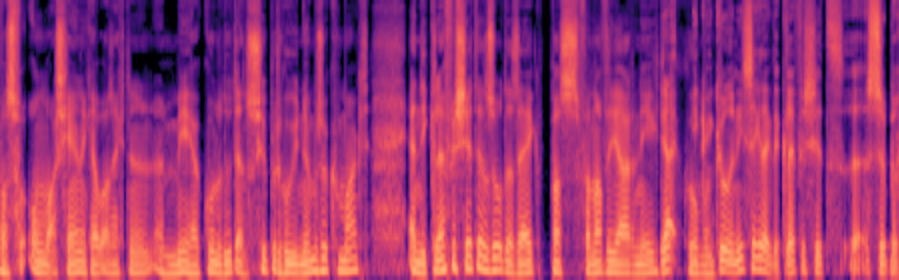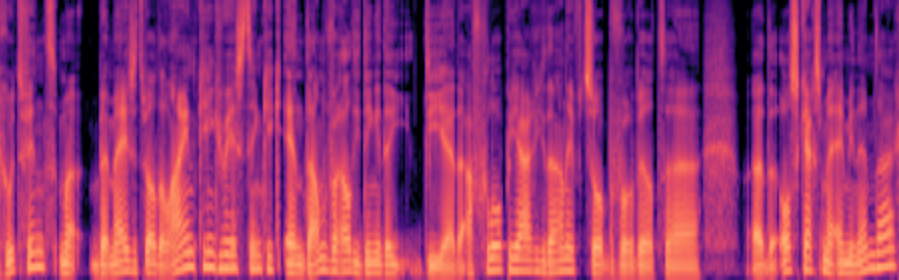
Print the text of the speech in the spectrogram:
was onwaarschijnlijk. Hij was echt een, een mega coole dude en supergoeie nummers ook gemaakt. En die kleffe shit en zo, dat is eigenlijk pas vanaf de jaren 90 Ja, gekomen. ik, ik wil niet zeggen dat ik de clever shit eh, supergoed vind, maar bij mij is het wel The Lion King geweest, denk ik. En dan vooral die dingen die, die hij de afgelopen jaren gedaan heeft. Zo bijvoorbeeld eh, eh, de Oscars met Eminem daar.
